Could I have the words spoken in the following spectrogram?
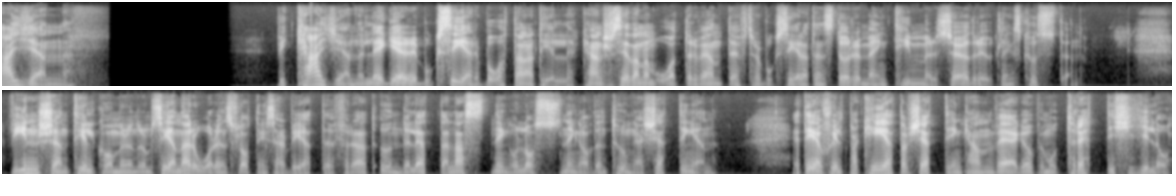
kajen. Vid kajen lägger boxerbåtarna till, kanske sedan de återvänt efter att ha boxerat en större mängd timmer söderut längs kusten. Vinschen tillkommer under de senare årens flottningsarbete för att underlätta lastning och lossning av den tunga kättingen. Ett enskilt paket av kätting kan väga uppemot 30 kilo,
